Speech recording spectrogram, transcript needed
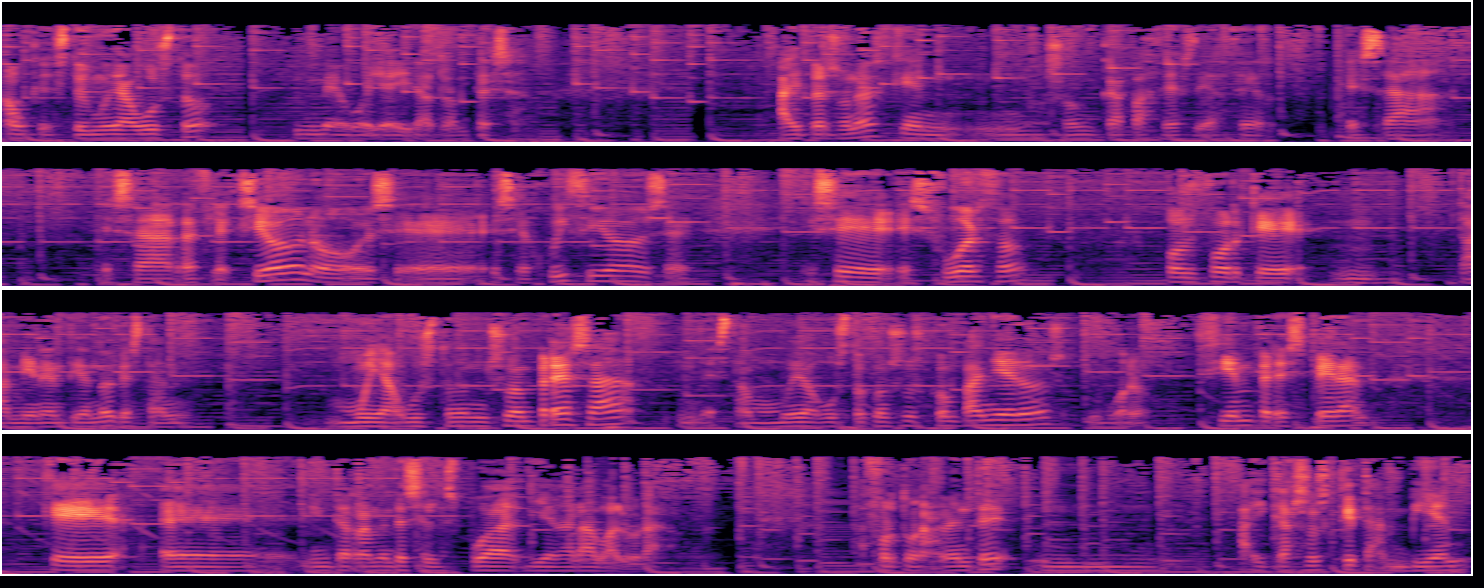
aunque estoy muy a gusto, me voy a ir a otra empresa. Hay personas que no son capaces de hacer esa, esa reflexión o ese, ese juicio, ese, ese esfuerzo, pues porque mm, también entiendo que están muy a gusto en su empresa, están muy a gusto con sus compañeros y bueno, siempre esperan que eh, internamente se les pueda llegar a valorar. Afortunadamente, mmm, hay casos que también,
